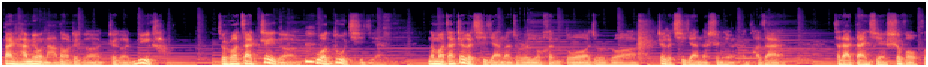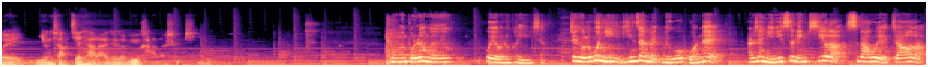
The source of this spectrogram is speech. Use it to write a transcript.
但是还没有拿到这个这个绿卡。就是说，在这个过渡期间，那么在这个期间呢，就是有很多，就是说这个期间的申请人，他在他在担心是否会影响接下来这个绿卡的审批。我们不认为会有任何影响。这个，如果你已经在美美国国内，而且你一四零批了，四八五也交了，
